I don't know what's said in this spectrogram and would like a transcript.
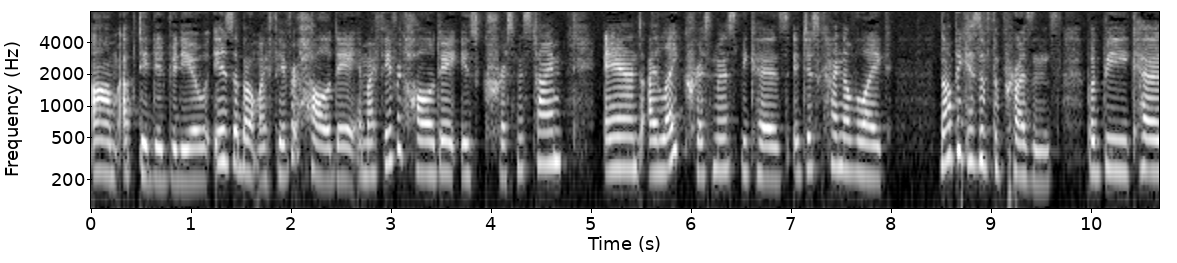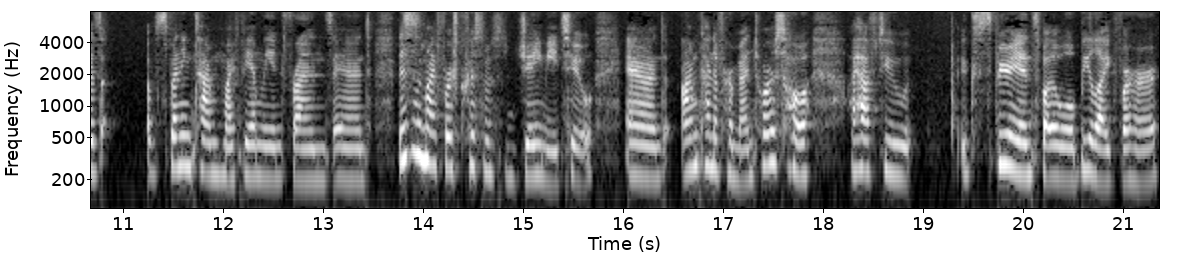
um, updated video, is about my favorite holiday, and my favorite holiday is Christmas time, and I like Christmas because it just kind of like not because of the presents, but because of spending time with my family and friends and this is my first Christmas with Jamie too and I'm kind of her mentor so I have to experience what it will be like for her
